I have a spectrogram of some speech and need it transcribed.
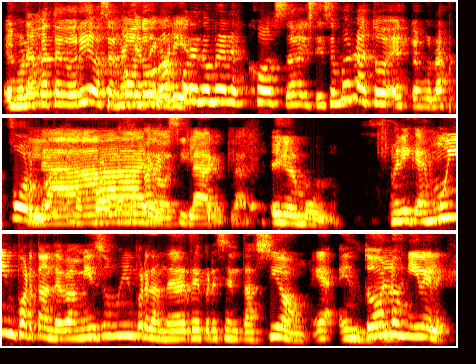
Es una categoría. O sea, una cuando categoría. uno pone nombre a las cosas y te dicen, bueno, esto, esto es una forma en la cual las Claro, claro, claro. en el mundo. Mónica, es muy importante, para mí eso es muy importante, la representación eh, en todos los niveles.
